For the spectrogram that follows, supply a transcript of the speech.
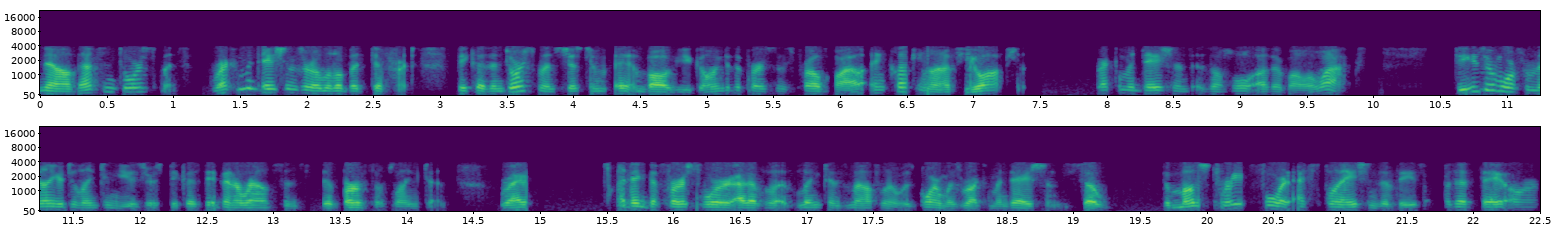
Now, that's endorsements. Recommendations are a little bit different because endorsements just involve you going to the person's profile and clicking on a few options. Recommendations is a whole other ball of wax. These are more familiar to LinkedIn users because they've been around since the birth of LinkedIn, right? I think the first word out of LinkedIn's mouth when it was born was recommendations. So the most straightforward explanations of these are that they are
